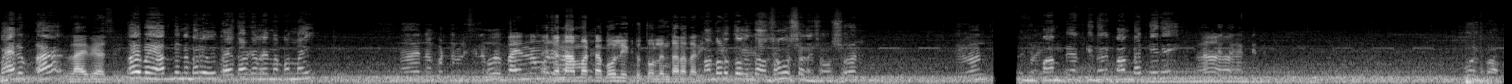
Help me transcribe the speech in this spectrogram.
ভাইয়ের হ্যাঁ? লাইভে আছে। ওই ভাই আপনার নাম্বারে ওই ভাই দরকার ভাইয়ের নাম্বার নাই? হ্যাঁ নাম্বার তো বলেছিলাম। ওই বাইরের নাম্বার আচ্ছা নাম্বারটা বলি একটু তোলেন তাড়াতাড়ি। নাম্বারটা তোলেন সমস্যা নেই সমস্যা। নেই। ওয়ান এই পাম্পে আটকে ধরে পাম্পে আটকে দেয় হ্যাঁ। ওই পাম্প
